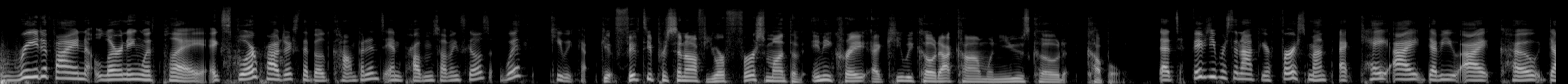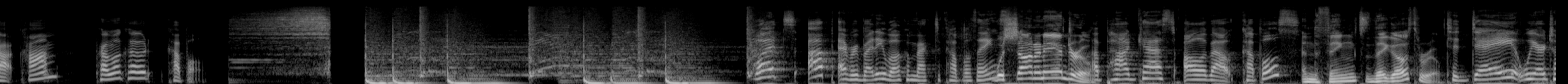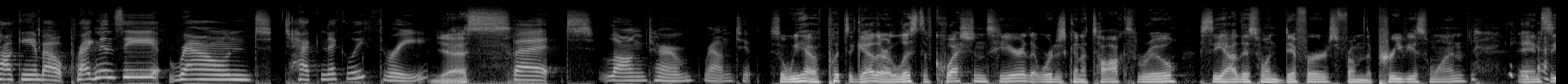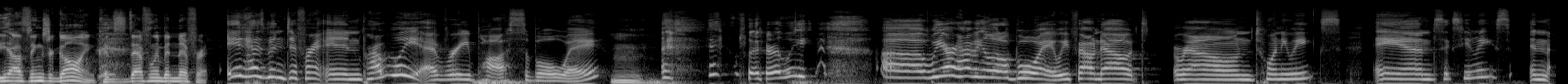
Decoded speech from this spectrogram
Redefine learning with play. Explore projects that build confidence and problem solving skills with KiwiCo. Get 50% off your first month of any crate at kiwico.com when you use code COUPLE. That's 50% off your first month at kiwico.com. Promo code couple. What's up, everybody? Welcome back to Couple Things, With Shawn and Andrew a podcast all about couples. and the things they go through. Today, we are talking about pregnancy round technically three, Yes. but long term round two. So we have put together a list of questions here that we're just going to talk through, see how this one differs from the previous one, and see how things are going because it's definitely been different. It has been different in probably every possible way. Literally. Uh, we are having a little boy. We found out around 20 weeks and 16 weeks. And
